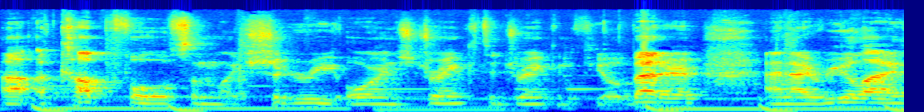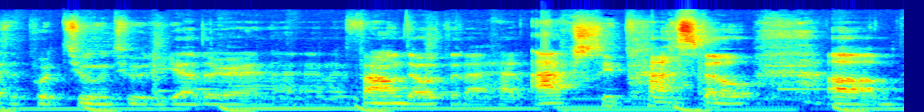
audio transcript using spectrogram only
uh, a cup full of some like sugary orange drink to drink and feel better. And I realized I put two and two together and, and found out that I had actually passed out um,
